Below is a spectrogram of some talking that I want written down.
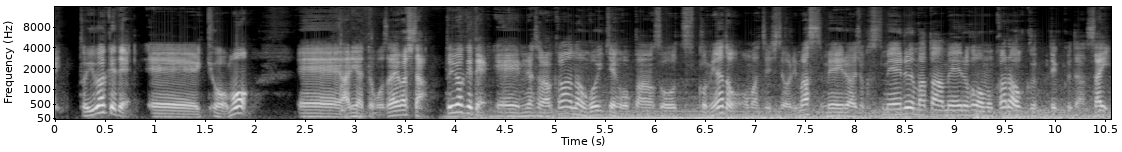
い。というわけで、えー、今日も、えー、ありがとうございました。というわけで、えー、皆様からのご意見、ご感想、ツッコミなどお待ちしております。メールは直接メール、またはメールフォームから送ってください。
